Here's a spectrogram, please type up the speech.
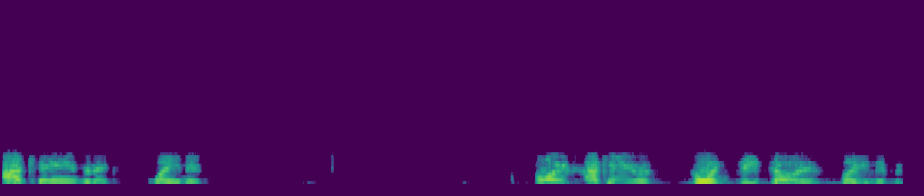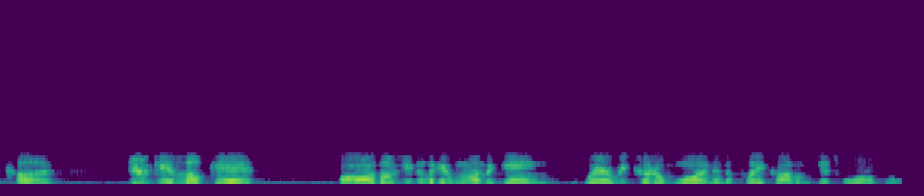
I can't even explain it. Only I can't even go in detail and explain it because you can look at all those. You can look at one of the games where we could have won and the play call was just horrible.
